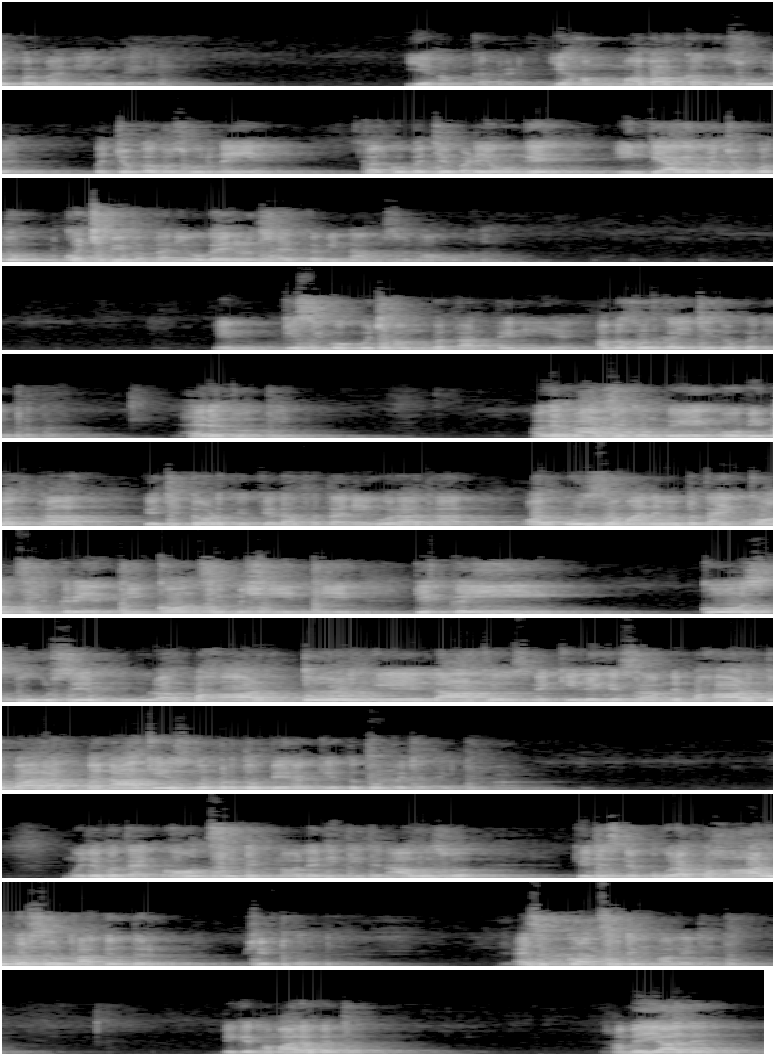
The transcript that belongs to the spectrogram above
سپر مین ہیرو دے رہے ہیں۔ یہ ہم کر رہے ہیں۔ یہ ہم ماں باپ کا قصور ہے۔ بچوں کا قصور نہیں ہے۔ کل کو بچے بڑے ہوں گے، ان کے آگے بچوں کو تو کچھ بھی پتا نہیں ہوگا، انہوں نے شاید کبھی نام سنا ہوگا۔ ان کسی کو کچھ ہم بتاتے نہیں ہیں۔ ہمیں خود کئی چیزوں کا نہیں پتا حیرت ہوتی اگر میں آپ سے کہوں کہ ایک وہ بھی وقت تھا کہ چتوڑ کے قلعہ فتح نہیں ہو رہا تھا اور اس زمانے میں بتائیں کون سی کرین تھی، کون سی مشین تھی کہ کئی کوس دور سے پورا پہاڑ توڑ کے لا کے اس نے قلعے کے سامنے پہاڑ دوبارہ بنا کے اس کے اوپر توپے رکھ کے تو توپے چلائی مجھے بتائیں کون سی ٹیکنالوجی تھی جناب اس وقت کہ جس نے پورا پہاڑ ادھر سے اٹھا کے ادھر شفٹ کر دیا؟ ایسی کون سی ٹیکنالوجی تھی؟ لیکن ہمارا بچہ، ہمیں یاد ہے،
